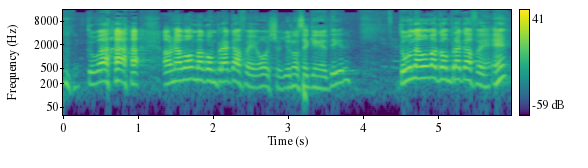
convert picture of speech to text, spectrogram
Tú vas a una bomba a comprar café, ocho, yo no sé quién es el tigre. Tú vas a una bomba a comprar café, ¿eh?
